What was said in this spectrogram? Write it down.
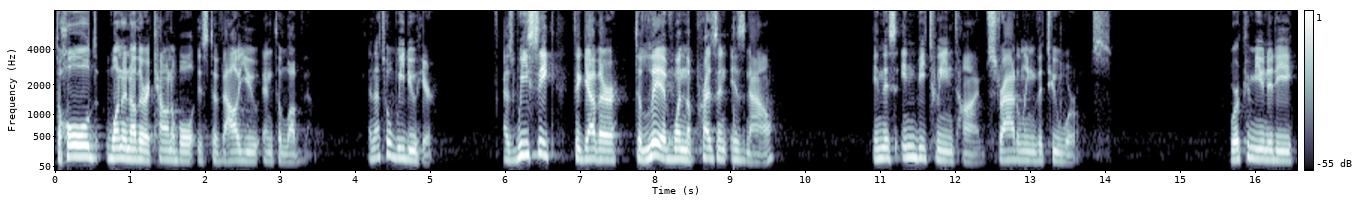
To hold one another accountable is to value and to love them. And that's what we do here. As we seek together to live when the present is now, in this in between time, straddling the two worlds. We're a community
